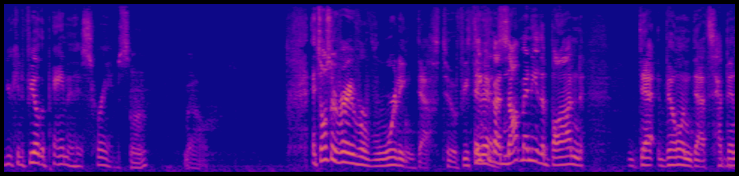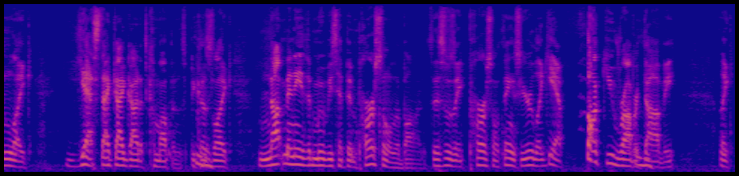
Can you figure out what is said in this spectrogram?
You can feel the pain in his screams. Mm. well, it's also a very rewarding death too. If you think about, not many of the Bond de- villain deaths have been like, yes, that guy got its comeuppance because Mm-hmm. like not many of the movies have been personal to Bond. This was a personal thing, so you're like, yeah, fuck you, Robert Davi, like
